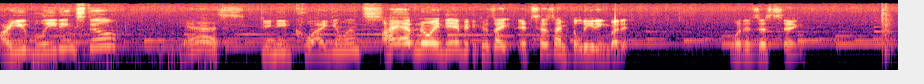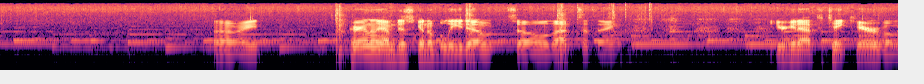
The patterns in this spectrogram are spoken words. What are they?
Are you bleeding still? Yes. Do you need coagulants? I have no idea because I it says I'm bleeding, but it, what is this thing? All right. Apparently, I'm just gonna bleed out, so that's the thing. You're gonna have to take care of him.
